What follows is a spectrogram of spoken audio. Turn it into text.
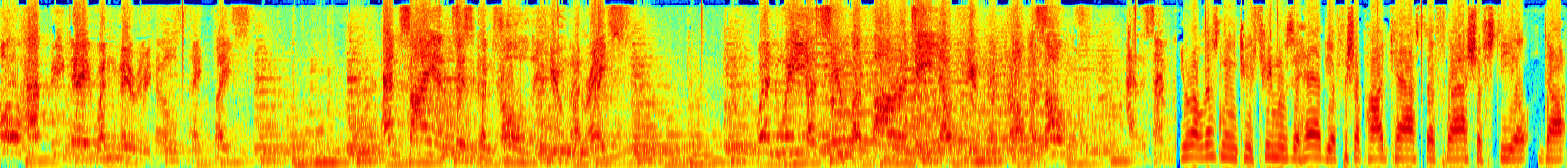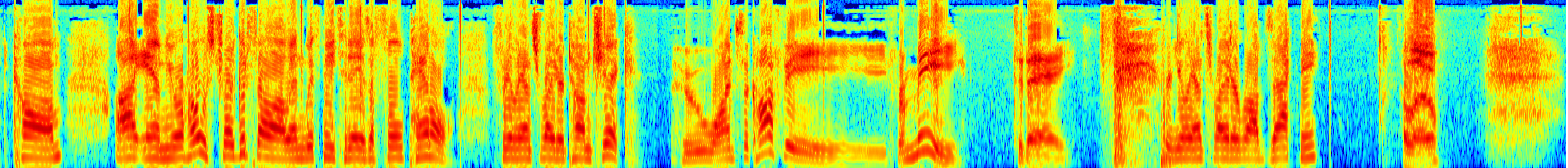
Oh, happy day when miracles take place and scientists control the human race. When we assume authority of human chromosomes and assemble. You are listening to Three Moves Ahead, the official podcast of FlashofSteel.com. I am your host, Troy Goodfellow, and with me today is a full panel. Freelance writer Tom Chick, Who wants a coffee from me today? freelance writer Rob Zacny, Hello.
